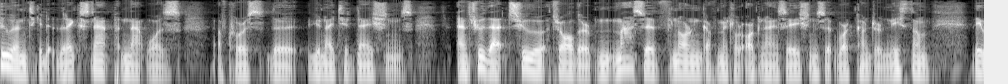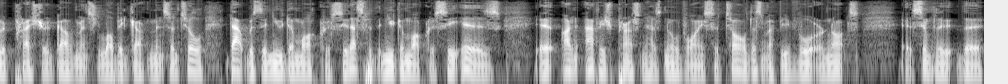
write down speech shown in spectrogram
II in to get it the next step, and that was, of course, the United Nations. And through that, through, through all their massive non-governmental organizations that work underneath them, they would pressure governments, lobby governments until that was the new democracy. That's what the new democracy is. Uh, an average person has no voice at all. It Doesn't matter if you vote or not. It's simply the,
